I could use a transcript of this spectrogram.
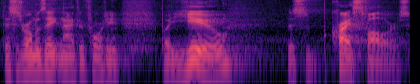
this is Romans 8, 9 through 14, but you, this is Christ followers,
